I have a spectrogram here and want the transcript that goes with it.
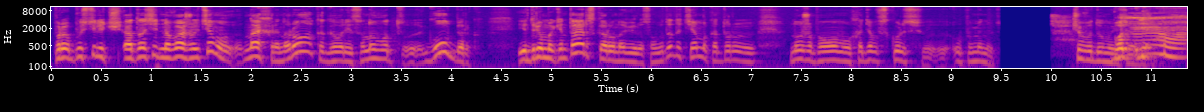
пропустили ч- относительно важную тему. Нахрен Ро, как говорится. Но вот Голдберг и Дрю Макинтайр с коронавирусом, вот эта тема, которую нужно, по-моему, хотя бы вскользь э, упомянуть. Что вы думаете? Вот я,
